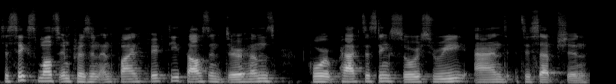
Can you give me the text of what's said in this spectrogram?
to six months in prison and fined 50,000 dirhams for practicing sorcery and deception.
